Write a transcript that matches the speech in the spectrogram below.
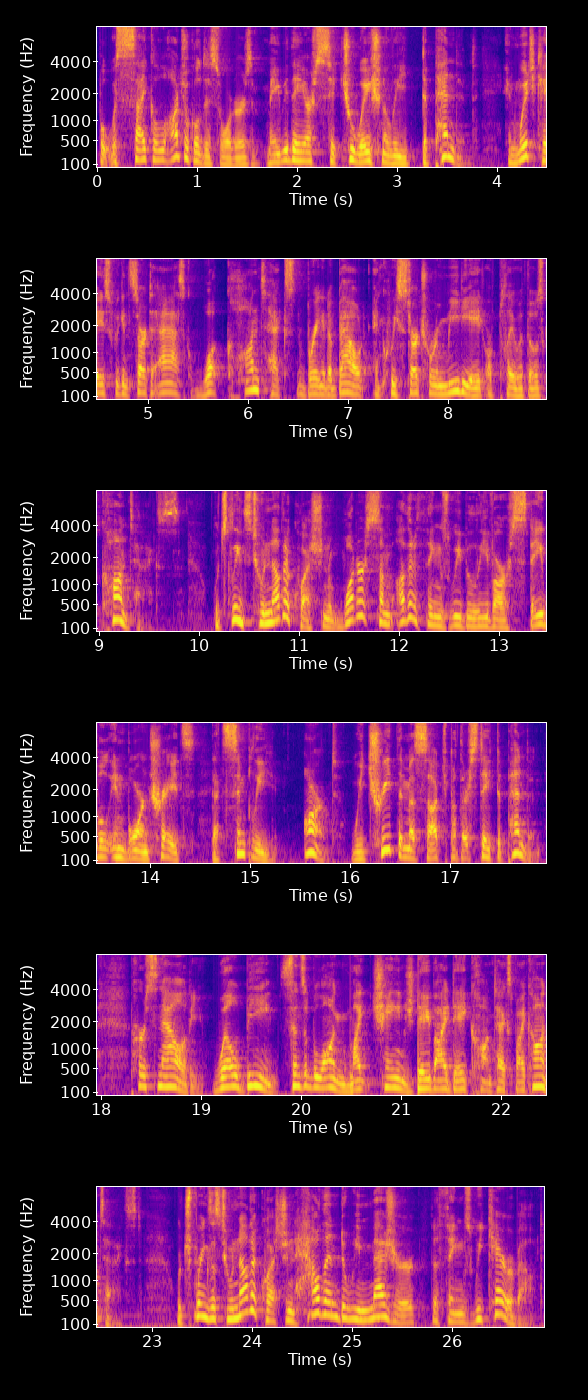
But with psychological disorders, maybe they are situationally dependent. In which case, we can start to ask what context bring it about, and can we start to remediate or play with those contexts? Which leads to another question what are some other things we believe are stable inborn traits that simply aren't? We treat them as such, but they're state dependent. Personality, well being, sense of belonging might change day by day, context by context. Which brings us to another question how then do we measure the things we care about?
